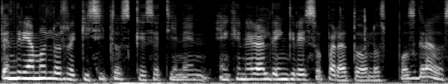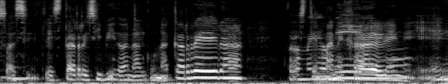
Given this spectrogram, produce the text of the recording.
tendríamos los requisitos que se tienen en general de ingreso para todos los posgrados, así estar recibido en alguna carrera, este, manejar en, mínimo, en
